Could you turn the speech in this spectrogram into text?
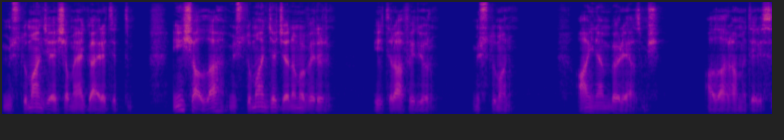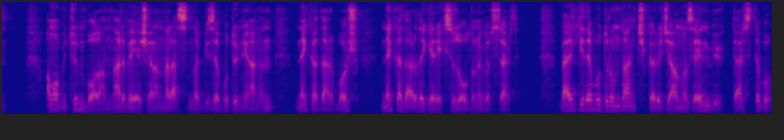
Müslümanca yaşamaya gayret ettim. İnşallah Müslümanca canımı veririm. İtiraf ediyorum. Müslümanım. Aynen böyle yazmış. Allah rahmet eylesin. Ama bütün bu olanlar ve yaşananlar aslında bize bu dünyanın ne kadar boş, ne kadar da gereksiz olduğunu gösterdi. Belki de bu durumdan çıkaracağımız en büyük ders de bu.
